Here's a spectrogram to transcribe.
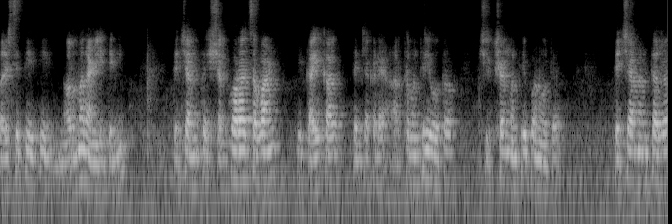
परिस्थिती ती नॉर्मल आणली त्यांनी. त्याच्यानंतर शंकरराव चव्हाण ही काही काळ त्यांच्याकडे अर्थमंत्री होतं शिक्षण मंत्री पण होतं. त्याच्यानंतर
